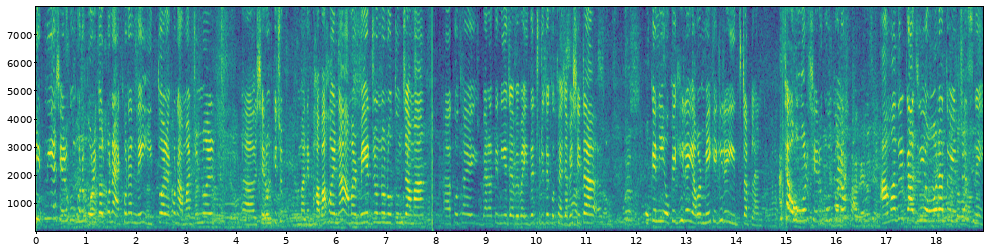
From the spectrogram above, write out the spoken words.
ঈদ নিয়ে সেরকম কোনো পরিকল্পনা এখন আর নেই। ঈদ তো আর এখন আমার জন্য আর সেরকম কিছু মানে ভাবা হয় না। আমার মেয়ের জন্য নতুন জামা কোথায় বেড়াতে নিয়ে যাবে বা ঈদের ছুটিতে কোথায় যাবে সেটা, ওকে নিয়ে, ওকে ঘিরেই, আমার মেয়েকে ঘিরেই ঈদটা প্ল্যান করা আচ্ছা ওর সেরকম কোনো আমাদের কাজ নিয়ে ওর এত ইন্টারেস্ট নেই,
